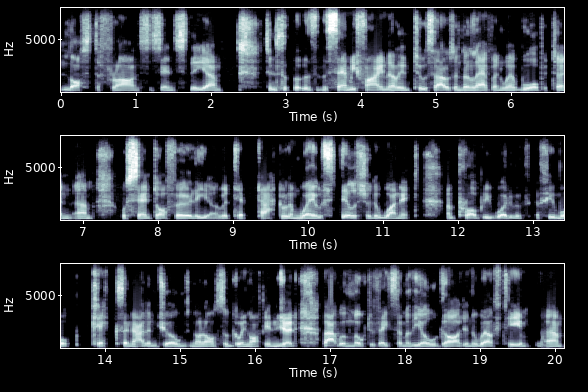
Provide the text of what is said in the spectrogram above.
lost to France since the um, since the, the, the semi final in 2011, where Warburton was sent off early with a tip tackle, and Wales still should have won it and probably would have a few more kicks and Adam Jones not also going off injured. That will motivate some of the old guard in the Welsh team. Um,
